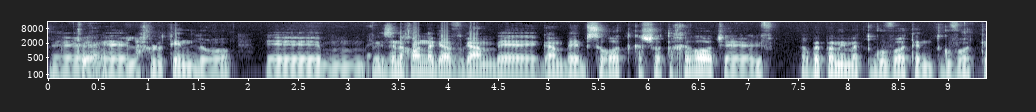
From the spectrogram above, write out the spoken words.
כן. לחלוטין לא. זה נכון אגב גם, ב, גם בבשורות קשות אחרות, שהרבה פעמים התגובות הן תגובות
